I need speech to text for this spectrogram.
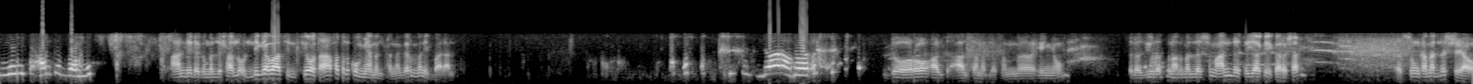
ምን አልገባኝም። አንዴ ደግምልሻለሁ። ሊገባ ሲል ሲወጣ ፈትልኮ የሚያመልጥ ነገር ምን ይባላል? ዶሮ ዶሮ ዶሮ አልተመለሰም ይሄኛውም። ስለዚህ ሁለቱን አልመለስሽም። አንድ ጥያቄ ይቀርሻል። እሱን ከመለሽ ያው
